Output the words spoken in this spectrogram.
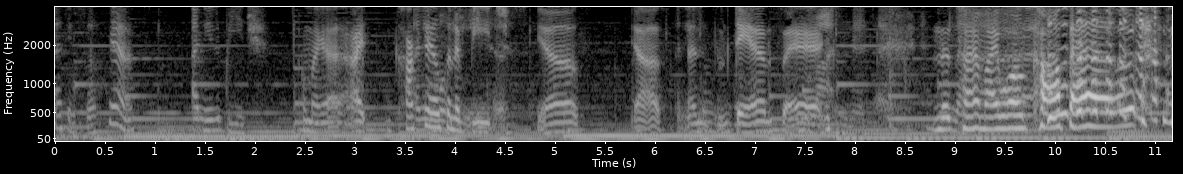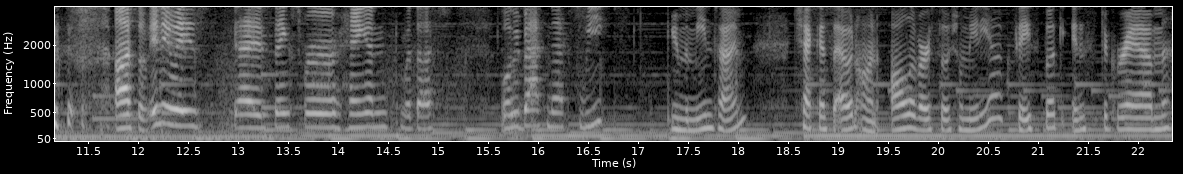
I think so. Yeah. I need a beach. Oh my god. I cocktails and a mojitos. beach. Yes. Yes. I need And some- some dancing. Come on, And this time I won't cop out. awesome. Anyways, guys, thanks for hanging with us. We'll be back next week. In the meantime, check us out on all of our social media Facebook, Instagram,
